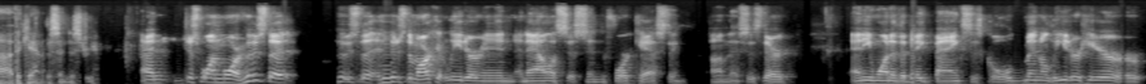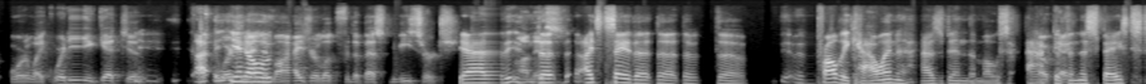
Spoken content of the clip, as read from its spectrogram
uh, the cannabis industry. And just one more, who's the who's the who's the market leader in analysis and forecasting on this? Is there any one of the big banks is Goldman a leader here, or or like where do you get to? Where you know, advisor look for the best research. Yeah, the, the, I'd say that the the the probably Cowen has been the most active okay. in this space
